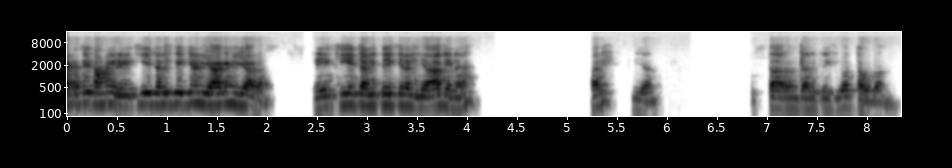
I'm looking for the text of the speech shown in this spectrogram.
යටතේ තමයි රේඛීය චලිතය කියලා ලියාගෙන ලියා ගන්න රේඛීය චලිතය කියලා ලියාගෙන හරි ලියන්න. උත්තරණ චලිතය කිව්වත් අවුලන්නේ.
